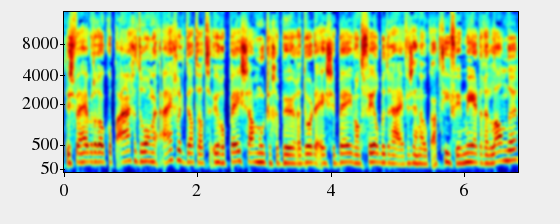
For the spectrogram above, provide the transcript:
Dus we hebben er ook op aangedrongen eigenlijk dat dat Europees zou moeten gebeuren door de ECB. Want veel bedrijven zijn ook actief in meerdere landen.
